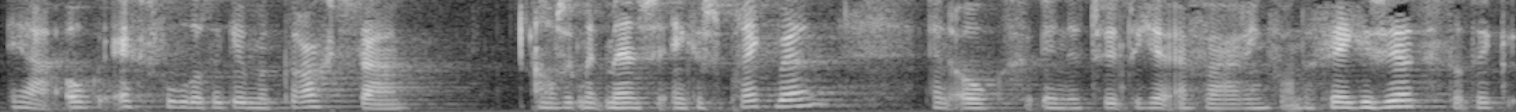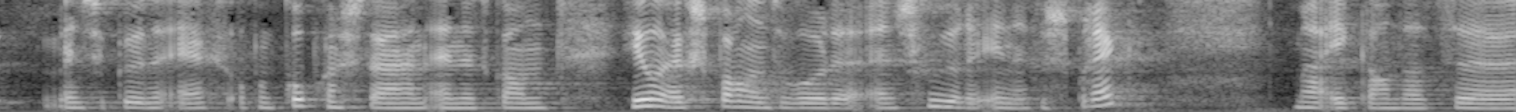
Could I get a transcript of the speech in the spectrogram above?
ja, ook echt voel dat ik in mijn kracht sta. Als ik met mensen in gesprek ben. En ook in de 20 jaar ervaring van de GGZ. Dat ik mensen kunnen echt op een kop gaan staan. En het kan heel erg spannend worden en schuren in een gesprek. Maar ik kan dat uh,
